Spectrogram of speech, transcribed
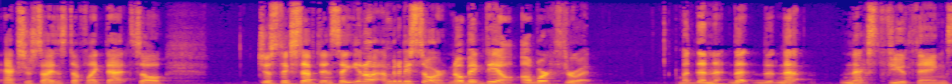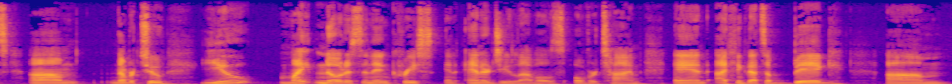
exercise and stuff like that. So just accept it and say, you know what, I'm going to be sore. No big deal. I'll work through it. But then the, the, next few things, um, number two, you might notice an increase in energy levels over time. And I think that's a big. Um,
